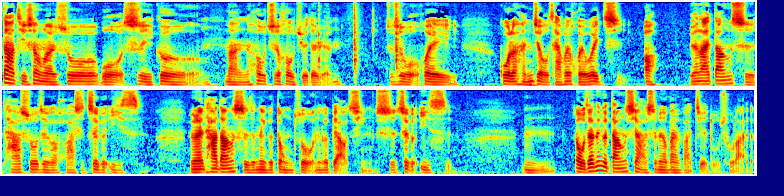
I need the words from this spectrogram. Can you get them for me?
大体上来说，我是一个蛮后知后觉的人，就是我会过了很久才会回味起，哦，原来当时他说这个话是这个意思，原来他当时的那个动作、那个表情是这个意思。嗯，那我在那个当下是没有办法解读出来的，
